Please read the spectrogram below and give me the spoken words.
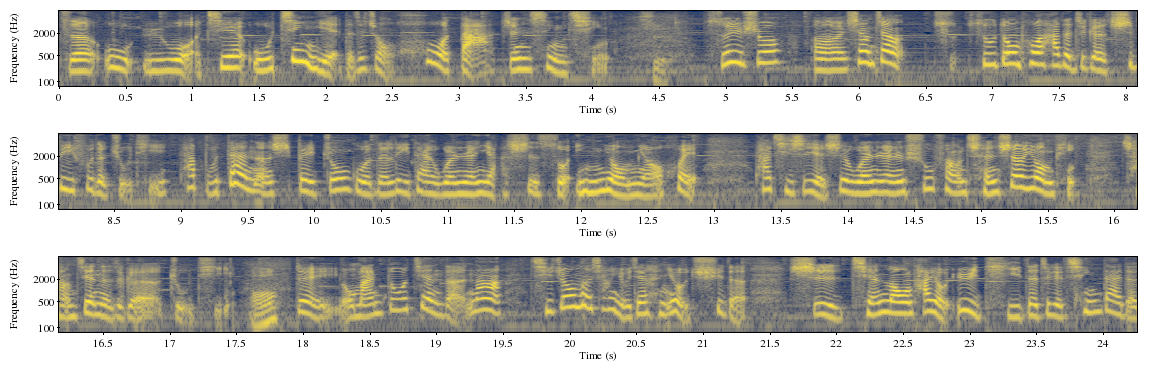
则物与我皆无尽也的这种豁达真性情。是，所以说，呃，像这样苏苏东坡他的这个《赤壁赋》的主题，它不但呢是被中国的历代文人雅士所吟咏描绘。它其实也是文人书房陈设用品常见的这个主题哦，对，有蛮多件的。那其中呢，像有一件很有趣的是乾隆他有御题的这个清代的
